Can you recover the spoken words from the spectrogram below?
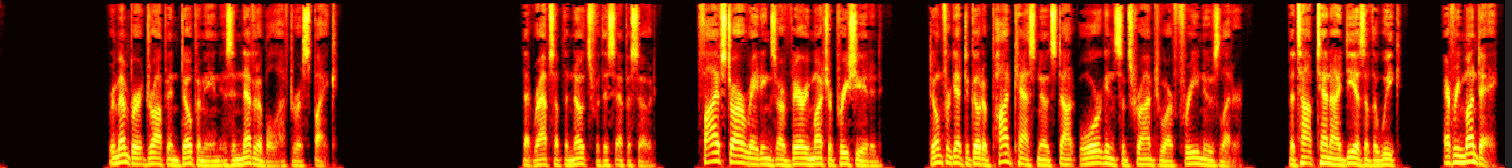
Remember, a drop in dopamine is inevitable after a spike. That wraps up the notes for this episode. Five star ratings are very much appreciated. Don't forget to go to podcastnotes.org and subscribe to our free newsletter. The top 10 ideas of the week. Every Monday.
